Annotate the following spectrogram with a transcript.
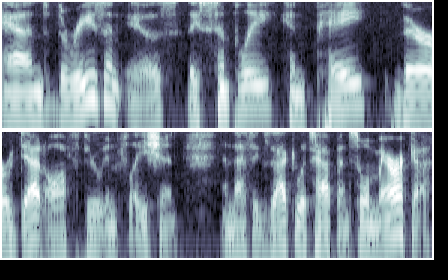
And the reason is they simply can pay their debt off through inflation. And that's exactly what's happened. So America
